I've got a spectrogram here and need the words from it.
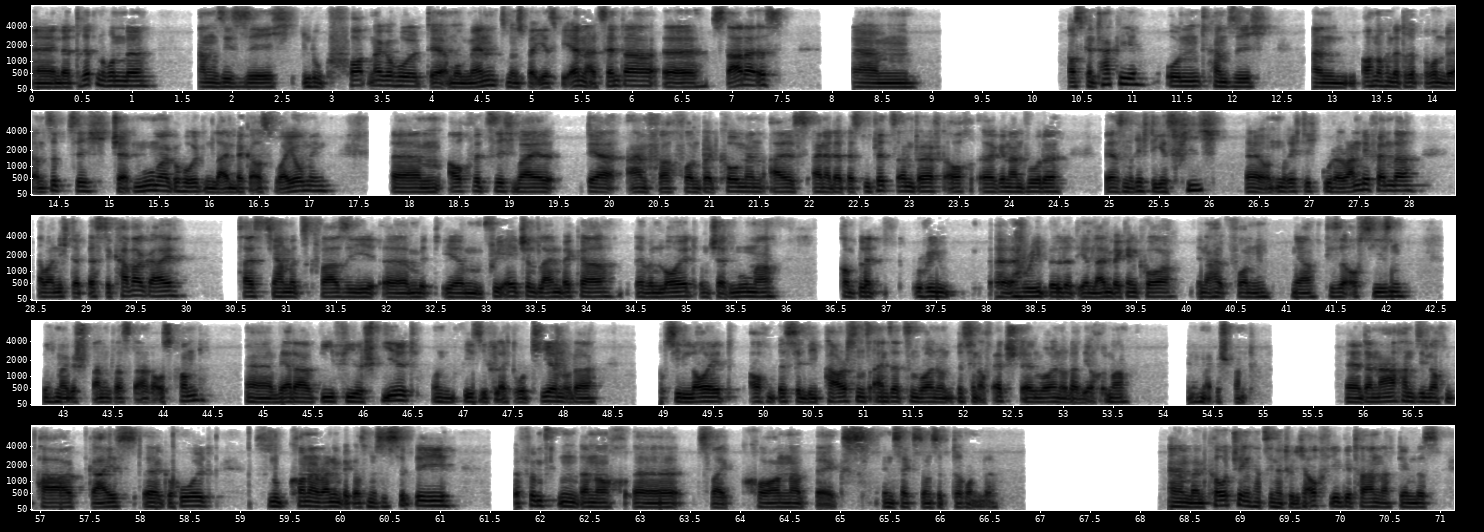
Äh, in der dritten Runde haben sie sich Luke Fortner geholt, der im Moment, zumindest bei ESPN, als Center äh, Starter ist. Ähm, aus Kentucky und haben sich dann auch noch in der dritten Runde an 70 Chad Moomer geholt, ein Linebacker aus Wyoming. Ähm, auch witzig, weil der einfach von Brad Coleman als einer der besten Blitzer im Draft auch äh, genannt wurde. Der ist ein richtiges Viech äh, und ein richtig guter Run-Defender, aber nicht der beste Cover-Guy. Das heißt, sie haben jetzt quasi äh, mit ihrem Free Agent Linebacker Devin Lloyd und Chad Moomer komplett re, äh, rebuildet ihren Linebacking Core innerhalb von ja, dieser Offseason. Bin ich mal gespannt, was da rauskommt. Äh, wer da wie viel spielt und wie sie vielleicht rotieren oder ob sie Lloyd auch ein bisschen wie Parsons einsetzen wollen und ein bisschen auf Edge stellen wollen oder wie auch immer. Bin ich mal gespannt. Äh, danach haben sie noch ein paar Guys äh, geholt. Snoop Connor, Running Back aus Mississippi. Der fünften dann noch äh, zwei Cornerbacks in sechster und siebter Runde. Ähm, beim Coaching hat sie natürlich auch viel getan, nachdem das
